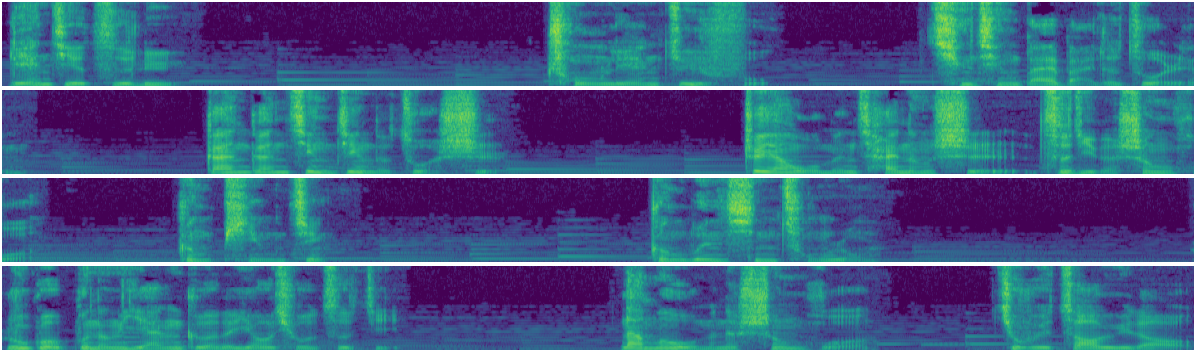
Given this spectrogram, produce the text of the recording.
廉洁自律，宠廉拒腐，清清白白的做人。干干净净的做事，这样我们才能使自己的生活更平静、更温馨从容。如果不能严格的要求自己，那么我们的生活就会遭遇到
